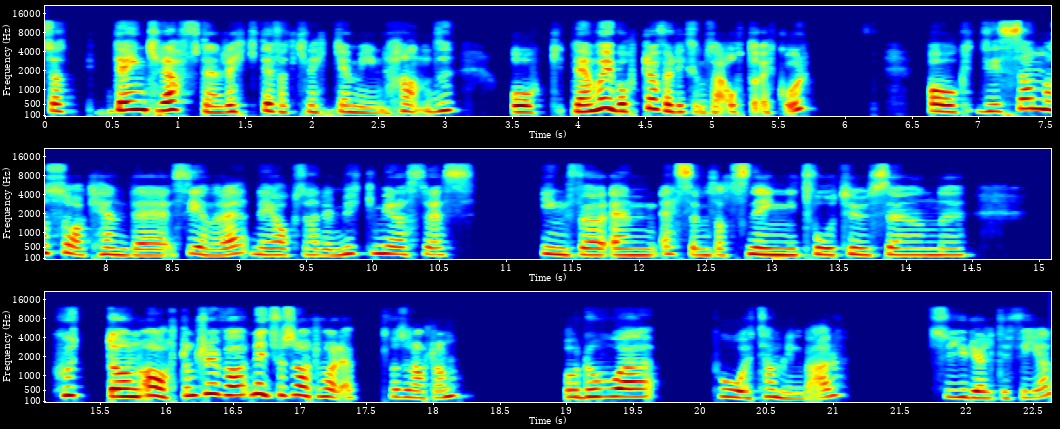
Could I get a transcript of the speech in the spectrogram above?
Så att den kraften räckte för att knäcka min hand. Och den var ju borta för liksom så här åtta veckor. Och det samma sak hände senare när jag också hade mycket mer stress inför en SM-satsning 2017, 18 tror jag det var. Nej, 2018 var det. 2018. Och då på ett tamlingvarv så gjorde jag lite fel.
